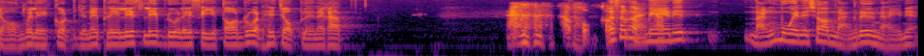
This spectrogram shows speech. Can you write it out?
จองไว้เลยกดอยู่ใน playlist รีบดูเลยสี่ตอนรวดให้จบเลยนะครับ ครับผมขอแล้วสำหรับคุณากเมคย์นี่หนังมวยในยชอบหนังเรื่องไหนเนี่ย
